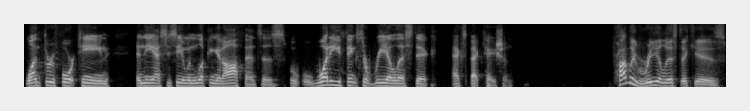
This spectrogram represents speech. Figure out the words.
one through 14 in the SEC when looking at offenses, what do you think is a realistic expectation? Probably realistic is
